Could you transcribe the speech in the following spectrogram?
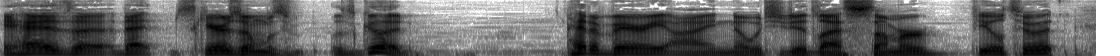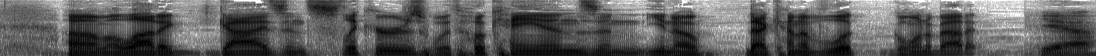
It has. Uh, that scare zone was was good. Had a very I know what you did last summer feel to it. Um, a lot of guys in slickers with hook hands and you know that kind of look going about it. Yeah.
